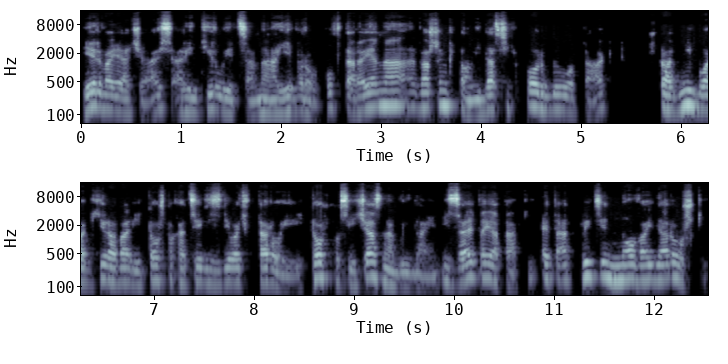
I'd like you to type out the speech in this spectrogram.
Первая часть ориентируется на Европу, вторая на Вашингтон. И до сих пор было так, что одни блокировали то, что хотели сделать второе. И то, что сейчас наблюдаем из-за этой атаки, это открытие новой дорожки,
